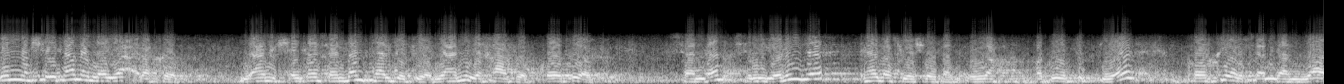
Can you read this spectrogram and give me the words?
inne şeytane le ya'raku yani şeytan senden ter götürüyor yani yekâfu, korkuyor. Senden seni görünce ter basıyor şeytan Allah yuttuk diye korkuyor senden ya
